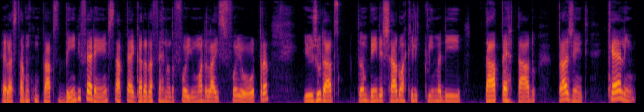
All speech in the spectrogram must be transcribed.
elas estavam com pratos bem diferentes. A pegada da Fernanda foi uma, da Laís foi outra. E os jurados também deixaram aquele clima de estar tá apertado pra gente. Kellen,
